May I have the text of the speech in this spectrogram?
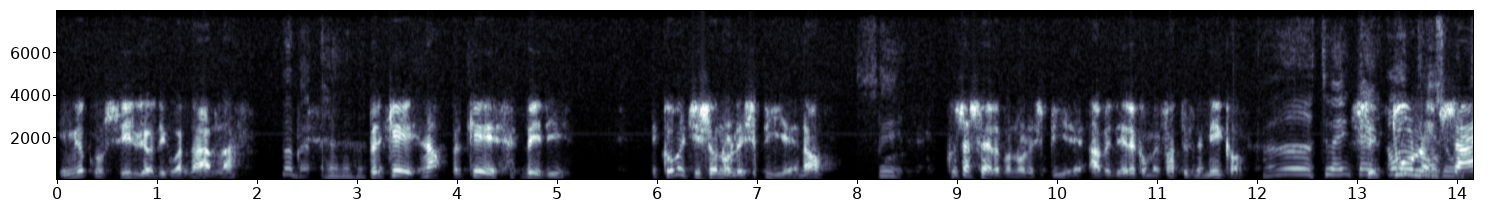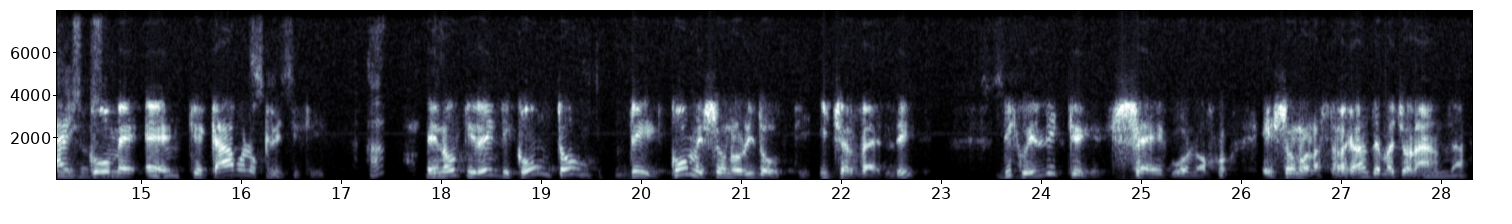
il mio consiglio è di guardarla, Vabbè, perché, no, perché, vedi, è come ci sono le spie, no? sì. Cosa servono le spie? A vedere come è fatto il nemico. Ah, tu hai Se tu non inteso, ho sai inteso, sì. come è, Mhm. che cavolo Sì, critichi? Ah, E non ti rendi conto di come sono ridotti i cervelli di quelli che seguono e sono la stragrande maggioranza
